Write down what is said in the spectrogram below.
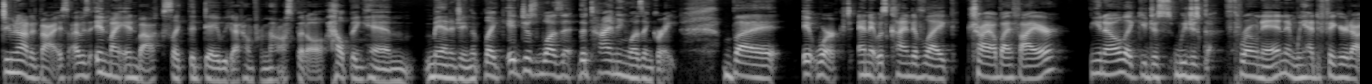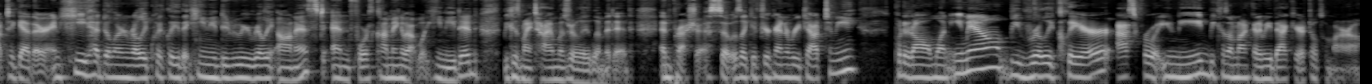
do not advise. I was in my inbox like the day we got home from the hospital, helping him managing the like it just wasn't the timing wasn't great, but it worked. And it was kind of like trial by fire you know like you just we just got thrown in and we had to figure it out together. And he had to learn really quickly that he needed to be really honest and forthcoming about what he needed because my time was really limited and precious. So it was like if you're going to reach out to me put it all in one email be really clear ask for what you need because i'm not going to be back here till tomorrow.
